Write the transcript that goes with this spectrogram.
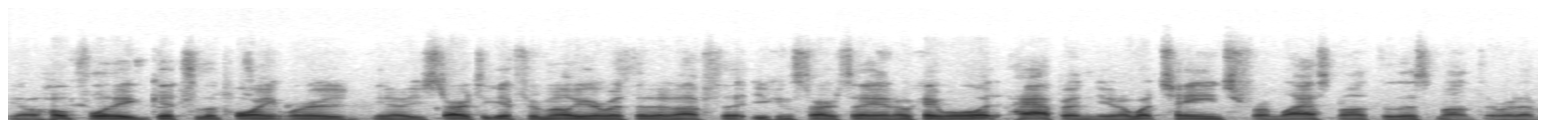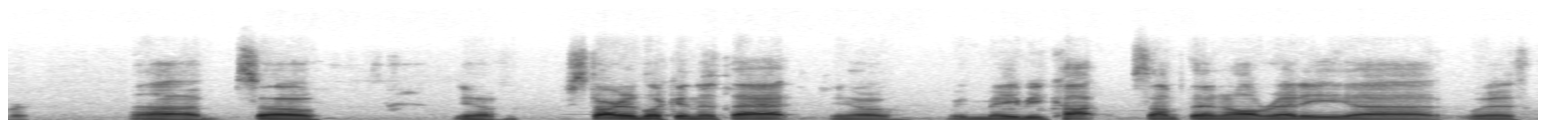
you know hopefully get to the point where you know you start to get familiar with it enough that you can start saying, okay, well, what happened? You know, what changed from last month to this month or whatever. Uh, so, you know, started looking at that. You know, we maybe caught something already uh, with.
